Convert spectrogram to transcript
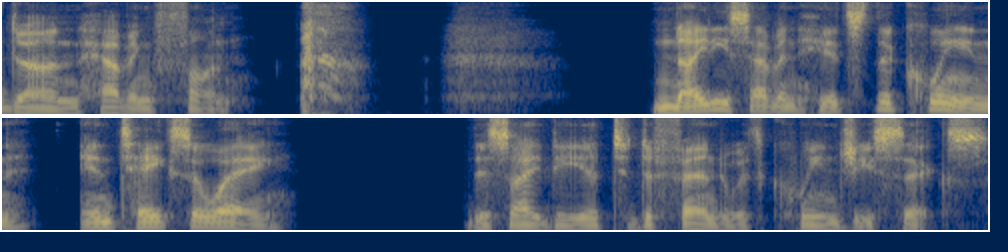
done having fun. 97 hits the queen and takes away this idea to defend with queen g6.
